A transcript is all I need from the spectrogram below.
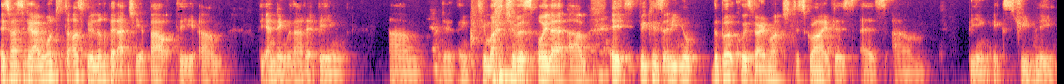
it's fascinating. I wanted to ask you a little bit actually about the um, the ending without it being, um, I don't think too much of a spoiler. Um, it's because I mean, your the book was very much described as as um, being extremely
